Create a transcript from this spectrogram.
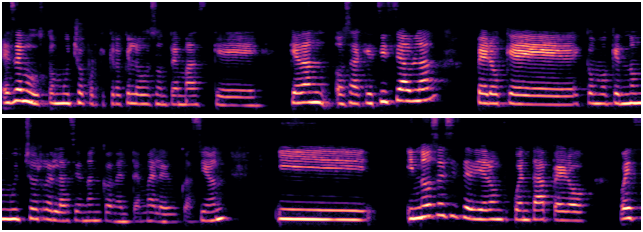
Ese me gustó mucho porque creo que luego son temas que quedan, o sea, que sí se hablan, pero que como que no muchos relacionan con el tema de la educación. Y, y no sé si se dieron cuenta, pero pues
